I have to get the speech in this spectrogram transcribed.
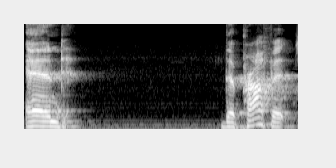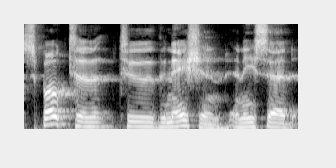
And the prophet spoke to, to the nation and he said,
